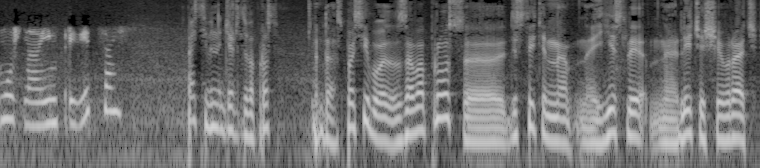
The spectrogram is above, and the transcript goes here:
можно им привиться? Спасибо, Надежда, за вопрос. Да, спасибо за вопрос. Э, действительно, если лечащий врач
